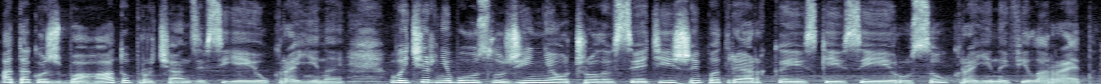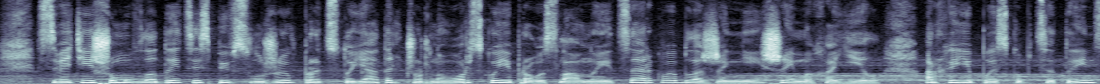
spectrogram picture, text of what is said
а також багато прочан зі всієї України. Вечірнє богослужіння очолив святійший патріарх Київський всієї Руси України Філарет. Святійшому владиці співслужив предстоятель Чорногорської православної церкви Блаженніший Михаїл, архієпископ Цитинський,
